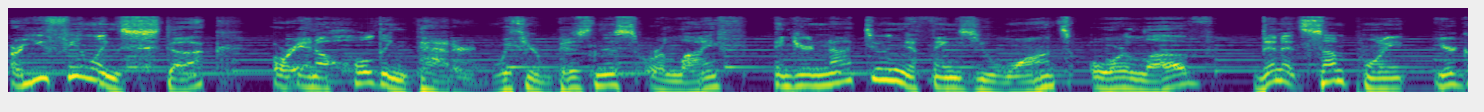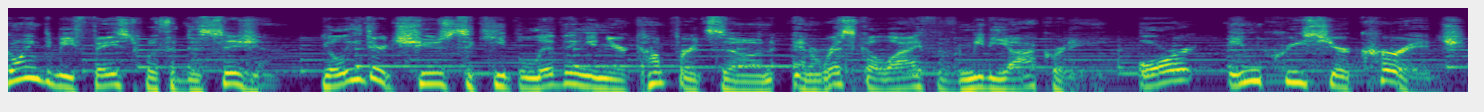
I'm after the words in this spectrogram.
Are you feeling stuck or in a holding pattern with your business or life and you're not doing the things you want or love? Then at some point, you're going to be faced with a decision. You'll either choose to keep living in your comfort zone and risk a life of mediocrity, or increase your courage,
